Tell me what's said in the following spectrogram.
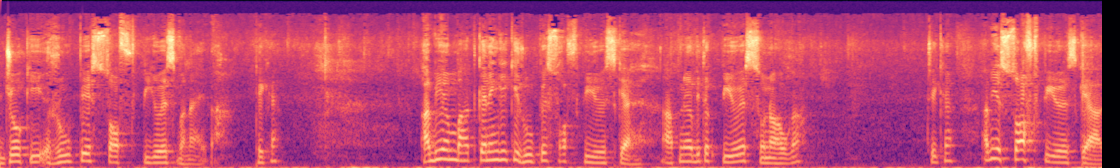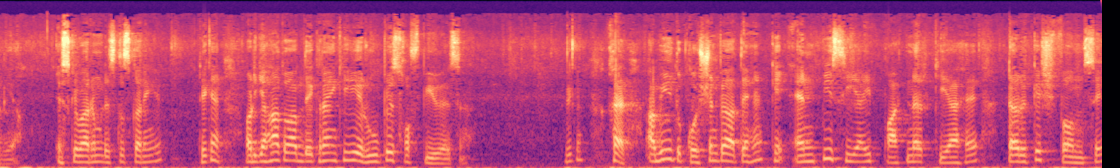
जो कि रूपे सॉफ्ट पीओएस बनाएगा, ठीक है? अभी हम बात करेंगे कि रूपे सॉफ्ट पीओएस क्या है। आपने अभी तक पीओएस सुना होगा, ठीक है? अब ये सॉफ्ट पीओएस क्या आ गया? इसके बारे में डिस्कस करेंगे, ठीक है? और यहाँ तो आप देख रहे हैं कि ये रूपे सॉफ्ट पीओएस है। ठीक है? खैर, अभी तो क्वेश्चन पे आते हैं कि एनपीसीआई पार्टनर किया है टर्किश फर्म से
